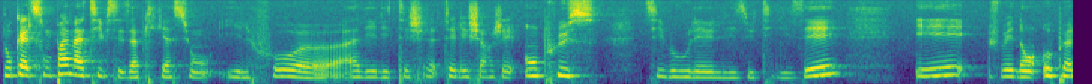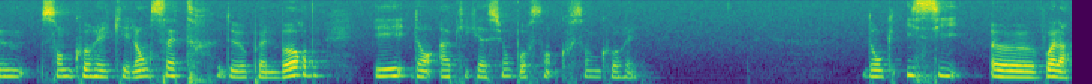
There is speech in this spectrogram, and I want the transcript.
Donc elles ne sont pas natives ces applications, il faut euh, aller les télécharger en plus si vous voulez les utiliser. Et je vais dans Open Sankore qui est l'ancêtre de OpenBoard et dans Application pour Sankore. Donc ici, euh, voilà,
